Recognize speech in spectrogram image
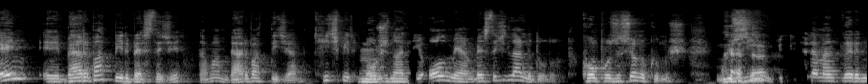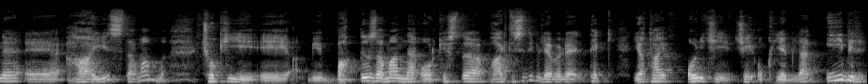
en e, berbat bir besteci, tamam berbat diyeceğim. Hiçbir orijinalliği olmayan bestecilerle dolu. Kompozisyon okumuş. Müziğin bütün elementlerine e, haiz tamam mı? Çok iyi e, bir baktığı zaman ne orkestra partisini bile böyle tek yatay 12 şey okuyabilen iyi bir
